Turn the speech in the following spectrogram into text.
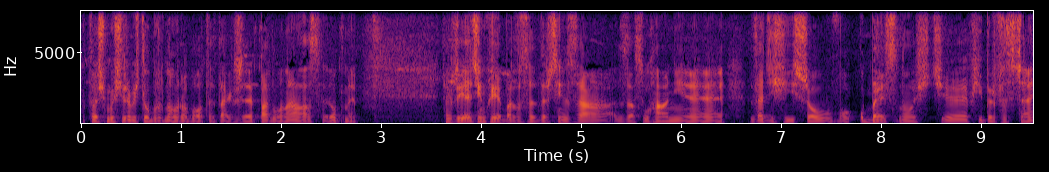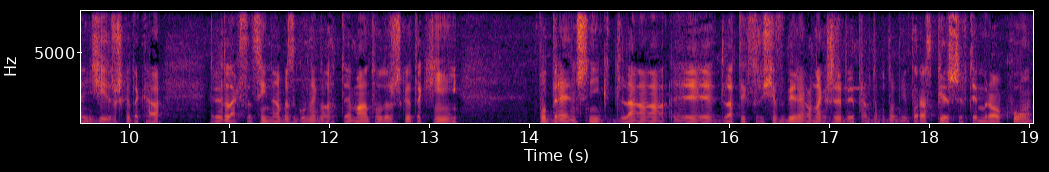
Ktoś musi robić tą brudną robotę, także padło na nas, róbmy. Także ja dziękuję bardzo serdecznie za, za słuchanie, za dzisiejszą obecność e, w hiperprzestrzeni. Dzisiaj troszkę taka relaksacyjna, bez głównego tematu, troszkę taki podręcznik dla, y, dla tych, którzy się wybierają na grzyby, prawdopodobnie po raz pierwszy w tym roku.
